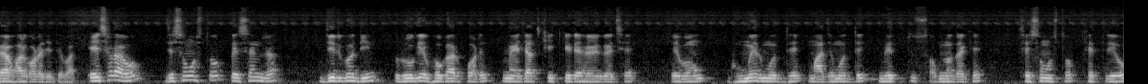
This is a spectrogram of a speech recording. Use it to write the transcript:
ব্যবহার করা যেতে পারে। এছাড়াও যে সমস্ত পেশেন্টরা দীর্ঘদিন রোগে ভোগার পরে মেজাজ খিটখিটে হয়ে গেছে এবং ঘুমের মধ্যে, মাঝে মধ্যে মৃত্যুর স্বপ্ন দেখে, সে সমস্ত ক্ষেত্রেও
